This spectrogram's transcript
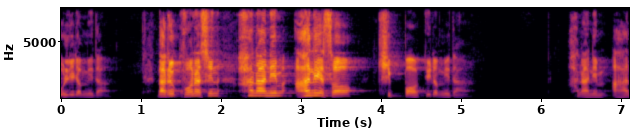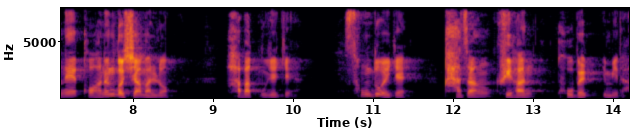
올리렵니다. 나를 구원하신 하나님 안에서 기뻐 뛰렵니다. 하나님 안에 거하는 것이야말로 하박국에게 성도에게 가장 귀한 고백입니다.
